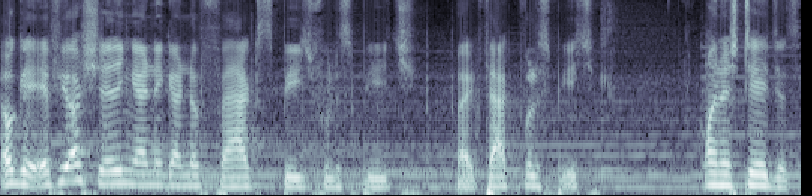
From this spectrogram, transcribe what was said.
Okay, if you are sharing any kind of fact, speechful speech, right, factful speech on stages.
